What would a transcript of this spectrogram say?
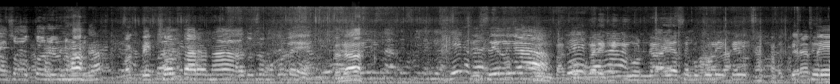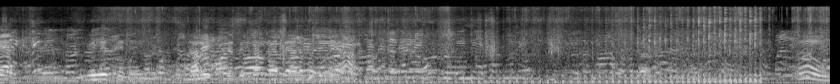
Sa suot rin ha. Mag-picture ta ron ha. Ato sa mukuli. Tana. Cecilia! Bago ko galing ingon na aya sa bukuli kay Grabe! Dali kasi ka na ano mo Oh.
